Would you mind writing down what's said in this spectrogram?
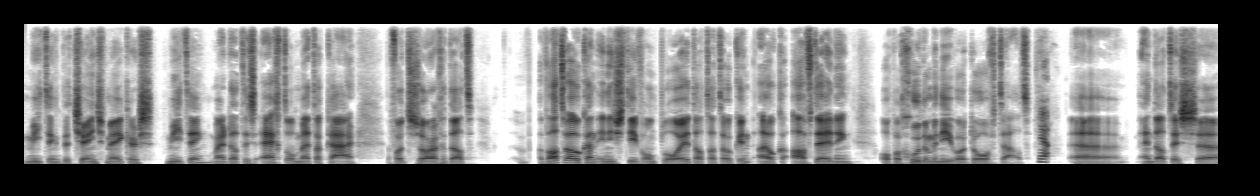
meeting de Changemakers meeting. Maar dat is echt om met elkaar ervoor te zorgen dat wat we ook aan initiatieven ontplooien, dat dat ook in elke afdeling op een goede manier wordt doorvertaald. Ja. Uh, en dat is. Uh,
